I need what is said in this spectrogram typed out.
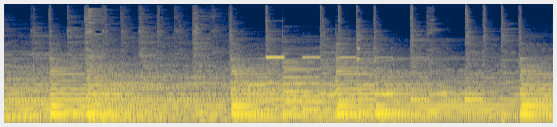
আয়ুৰ্বেদিক আহ,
